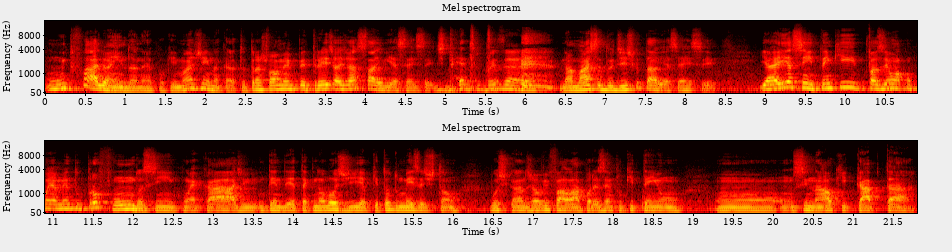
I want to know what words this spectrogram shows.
muito falho ainda, né? Porque imagina, cara, tu transforma em MP3 já já sai o ISRC de dentro. Pois é. Na master do disco tá o ISRC. E aí, assim, tem que fazer um acompanhamento profundo, assim, com ECAD, entender a tecnologia, porque todo mês eles estão buscando. Já ouvi falar, por exemplo, que tem um, um, um sinal que capta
